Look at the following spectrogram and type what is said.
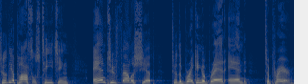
to the apostles' teaching and to fellowship, to the breaking of bread and to prayer.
